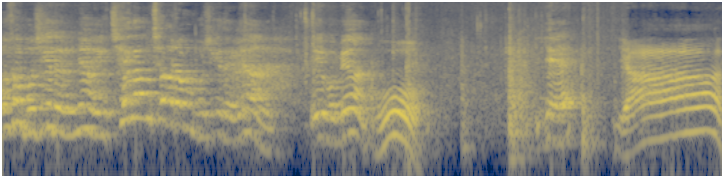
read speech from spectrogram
우선 보시게 되면요. 이 채광창을 한번 보시게 되면 여기 보면 오. 이게 야.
